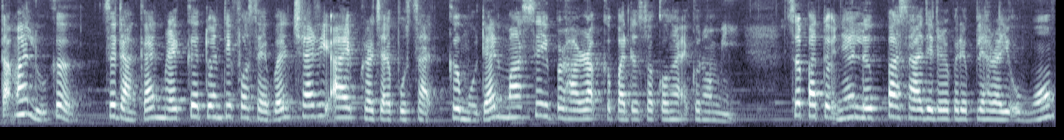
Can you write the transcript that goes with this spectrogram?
Tak malu ke? Sedangkan mereka 24-7 cari aib kerajaan pusat kemudian masih berharap kepada sokongan ekonomi. Sepatutnya lepas sahaja daripada pilihan raya umum,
